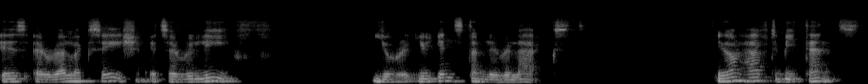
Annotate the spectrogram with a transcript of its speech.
is a relaxation, it's a relief. You're, you instantly relaxed. You don't have to be tense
